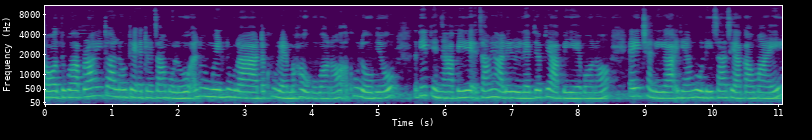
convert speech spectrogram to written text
တော့သူကပရာဟိတလုပ်တဲ့အတွက်ကြောင့်မို့လို့အလူငွေလှူတာတခုတည်းမဟုတ်ဘူးပေါ့နော်အခုလိုမျိုးအသိပညာပေးတဲ့အကြောင်းအရာလေးတွေလည်းပြောပြပေးရဲပေါ့နော်အဲ့ဒီချက်လေးကအရန်ကိုလေးစားစရာကောင်းပါတယ်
